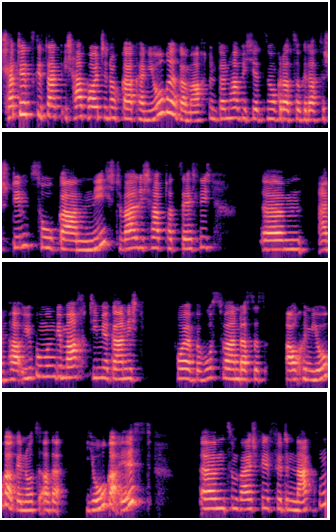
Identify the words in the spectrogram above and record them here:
ich hatte jetzt gesagt, ich habe heute noch gar kein Yoga gemacht und dann habe ich jetzt nur gerade so gedacht, das stimmt so gar nicht, weil ich habe tatsächlich ähm, ein paar Übungen gemacht, die mir gar nicht vorher bewusst waren, dass das auch im Yoga genutzt oder Yoga ist. Ähm, zum Beispiel für den Nacken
